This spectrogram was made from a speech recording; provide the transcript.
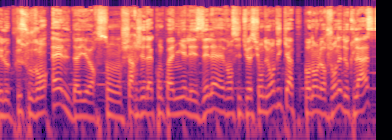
et le plus souvent elles d'ailleurs, sont chargés d'accompagner les élèves en situation de handicap pendant leur journée de classe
